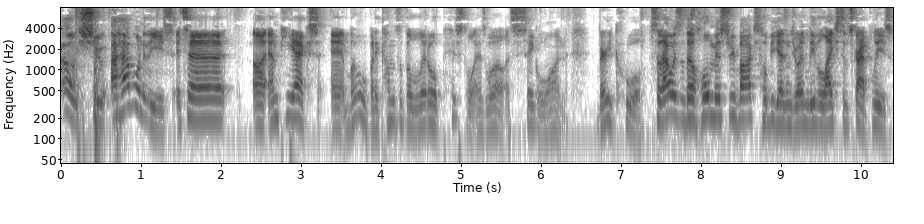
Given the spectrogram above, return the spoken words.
Oh shoot, I have one of these. It's a uh, MPX, and oh, but it comes with a little pistol as well, a Sig One. Very cool. So that was the whole mystery box. Hope you guys enjoyed. Leave a like, subscribe, please.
